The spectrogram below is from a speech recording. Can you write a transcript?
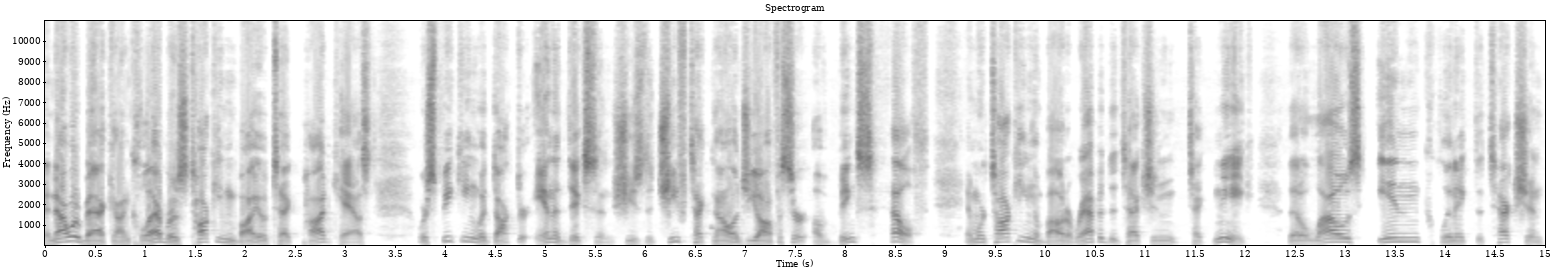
And now we're back on Colabra's Talking Biotech podcast. We're speaking with Dr. Anna Dixon. She's the Chief Technology Officer of Binx Health. And we're talking about a rapid detection technique that allows in clinic detection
